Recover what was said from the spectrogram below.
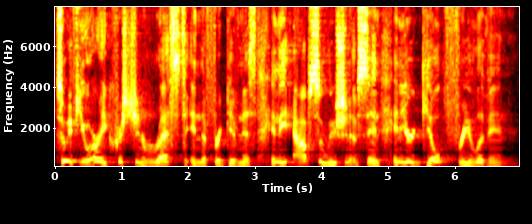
So if you are a Christian, rest in the forgiveness, in the absolution of sin, in your guilt free living.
